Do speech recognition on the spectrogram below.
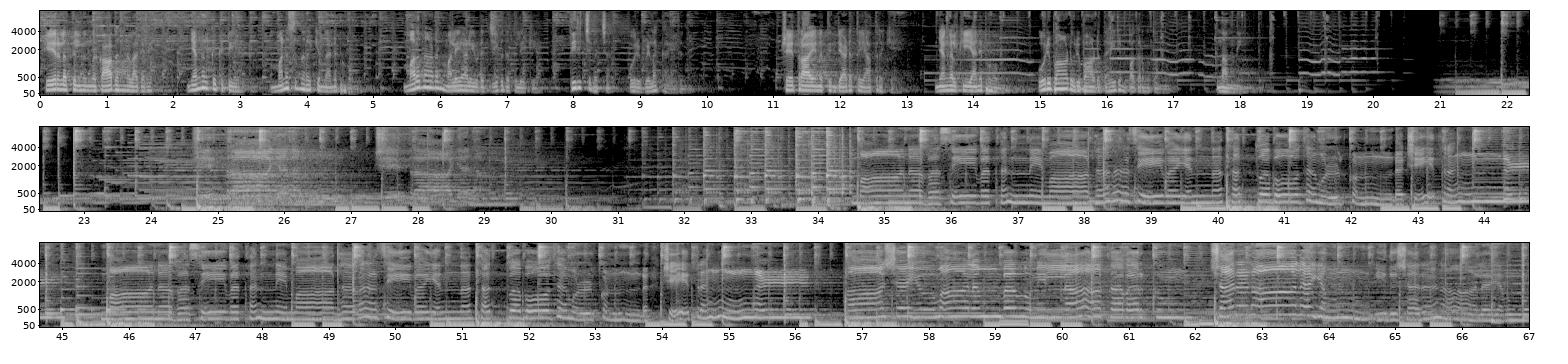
കേരളത്തിൽ നിന്ന് കാതങ്ങളകലെ ഞങ്ങൾക്ക് കിട്ടിയ മനസ്സ് നിറയ്ക്കുന്ന അനുഭവം മറുനാടൻ മലയാളിയുടെ ജീവിതത്തിലേക്ക് തിരിച്ചു വച്ച ഒരു വിളക്കായിരുന്നു. ക്ഷേത്രായനത്തിന്റെ അടുത്ത യാത്രയ്ക്ക് ഞങ്ങൾക്ക് ഈ അനുഭവം ഒരുപാട് ഒരുപാട് ധൈര്യം പകർന്നു തന്നു. നന്ദി. സേവ തന്നെ മാധവ സേവ എന്ന തത്വബോധമുൾക്കൊണ്ട ക്ഷേത്രങ്ങൾ. മാനവ സേവ തന്നെ മാധവ സേവ എന്ന തത്വബോധമുൾക്കൊണ്ട ക്ഷേത്രങ്ങൾ. ആശയുമാലംബവുമില്ലാത്തവർക്കും ശരണാലയം சரணாலயம்.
